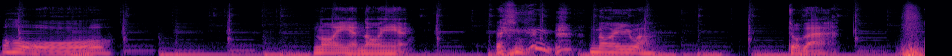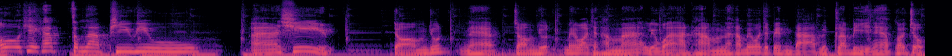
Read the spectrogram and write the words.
โอ้โหนอยอะนอยอะนอยว่ะ จบแล้ว โอเคครับสำหรับพรีวิวอาชีพ จอมยุทธนะครับ จอมยุทธไม่ว่าจะธรรมะหรือว่าอาธรรมนะครับ ไม่ว่าจะเป็นดาบหรือกระบี่นะครับ ก็จบ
